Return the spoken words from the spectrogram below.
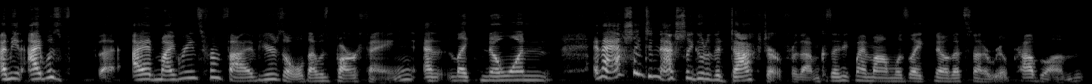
I mean i was uh, i had migraines from five years old. I was barfing and like no one and i actually didn't actually go to the doctor for them because i think my mom was like no that's not a real problem.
